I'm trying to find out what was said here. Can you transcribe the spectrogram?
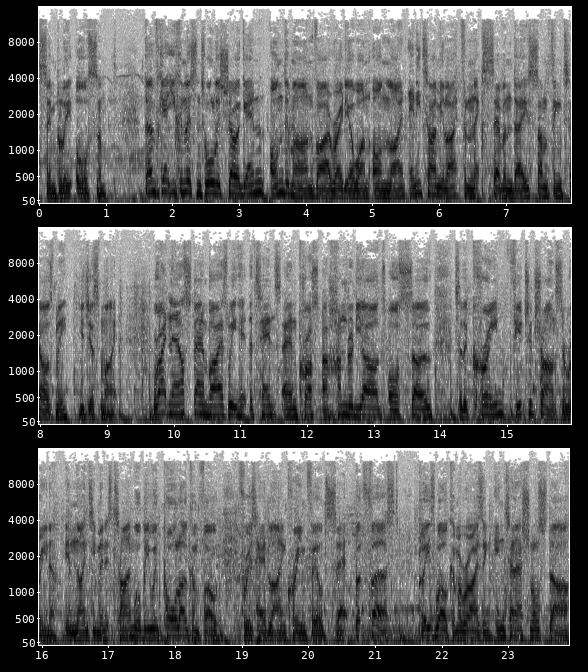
Simply awesome. Don't forget you can listen to all this show again on demand via Radio 1 online anytime you like for the next seven days. Something tells me you just might. Right now, stand by as we hit the tents and cross 100 yards or so to the Cream Future Trance Arena. In 90 minutes' time, we'll be with Paul Oakenfold for his headline Creamfield set. But first, please welcome a rising international star,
